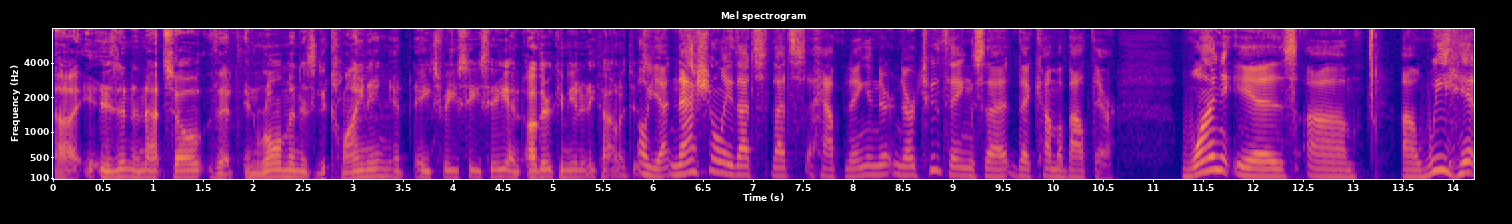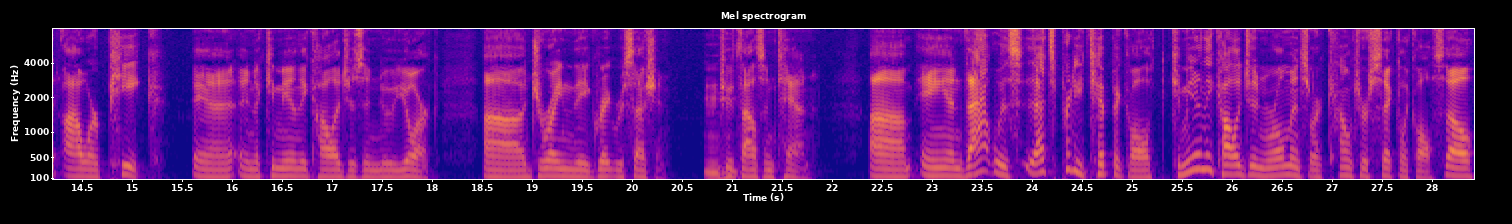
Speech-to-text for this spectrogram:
uh, isn't it not so that enrollment is declining at HVCC and other community colleges? Oh yeah, nationally that's that's happening, and there, there are two things that that come about there. One is um, uh, we hit our peak in, in, the community colleges in New York uh, during the Great Recession, mm-hmm. 2010. Um, and that was that's pretty typical. Community college enrollments are counter-cyclical. So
